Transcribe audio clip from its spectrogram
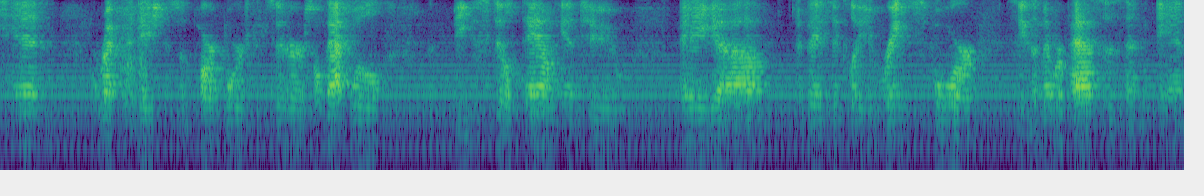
10 recommendations to the park board to consider. So that will be distilled down into a, uh, basically rates for season member passes and, and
